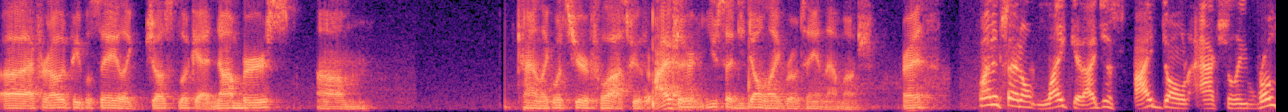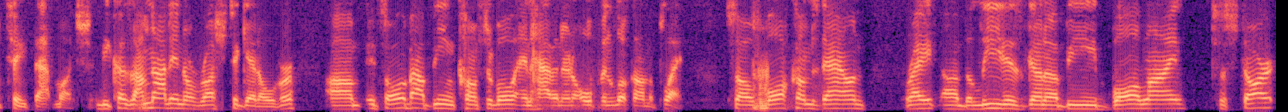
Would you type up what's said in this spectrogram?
Uh, I've heard other people say like just look at numbers. Um, kind of like, what's your philosophy? With, I actually you said you don't like rotating that much, right? Well, I didn't say I don't like it. I just I don't actually rotate that much because I'm not in a rush to get over. Um, it's all about being comfortable and having an open look on the play. So ball comes down, right? Um, the lead is gonna be ball line to start.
